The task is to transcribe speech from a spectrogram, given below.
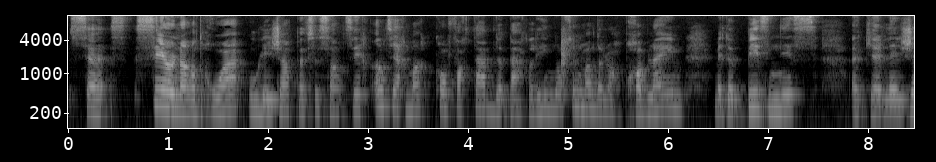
c'est un endroit où les gens peuvent se sentir entièrement confortables de parler, non seulement de leurs problèmes, mais de business, euh, que les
